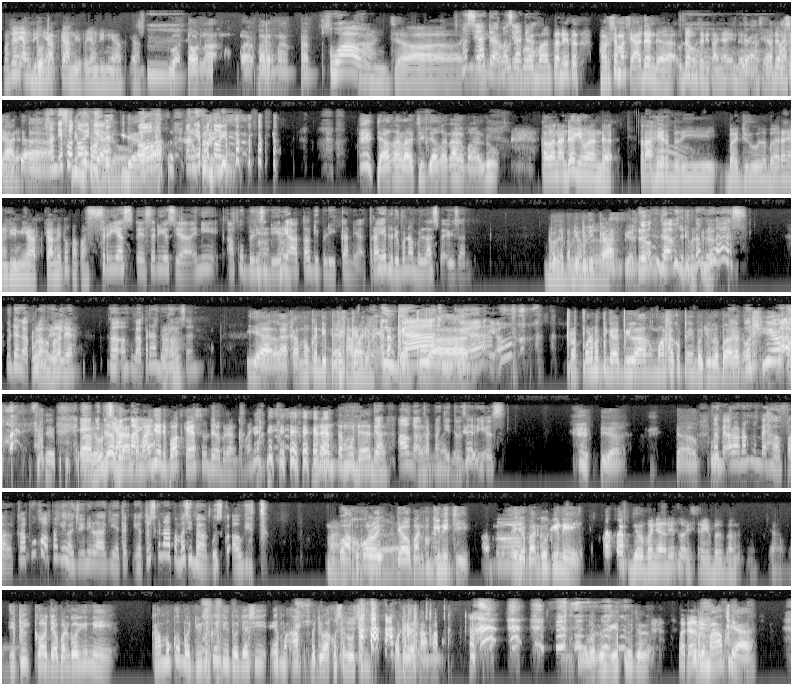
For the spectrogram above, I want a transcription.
Maksudnya yang Dua- diniatkan gitu, yang diniatkan. Hmm. Dua tahun lalu ba- bareng mantan. Wow. Anjay. Masih ada, kalau masih ada. bawa mantan itu harusnya masih ada ndak? Udah nggak usah Oh. ditanyain dah. Ya, masih ya ada, masih ada. Nanti Ini fotoin gua ya. iya. Oh, nanti fotoin. Jangan lah Ci, jangan ah malu. Kalau Nanda gimana Nanda? Terakhir Oh. beli baju lebaran yang diniatkan itu kapan? Serius, eh serius ya. Ini aku beli Hmm, sendiri atau dibelikan ya? Terakhir 2016, Pak Wisan. Banyak kan 2016. dibelikan Lo biasanya. enggak, bisa Berarti 2016. Udah enggak pernah lama beli. banget ya. Heeh, enggak pernah beli. Wisan. Iya lah, kamu kan dibelikan sama kan enak Enggak, perempuan. enggak. Ya. Perempuan mah tinggal bilang, mas aku pengen baju lebaran. Ya Oh siap. enggak. Eh. Ya itu udah siapa berantem ya? aja di podcast, udah berantem aja. berantem udah Enggak, udah. aku enggak Berantem pernah aja. gitu, serius. Iya. Ya ampun. Sampai orang sampai hafal. Kamu kok pakai baju ini lagi ya? Ya terus kenapa masih bagus kok oh, gitu. Mantap. Wah aku kalau jawabanku gini Ci. Aduh. Ini jawabanku gini. Pep, jawabannya Nadit lo istable banget. Ya Allah. Itu kalau jawaban gue gini. Kamu kok bajunya kok itu aja sih? Eh maaf, baju aku selusin modelnya sama. Jawaban gue gitu. Padahal Jadi maaf ya.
